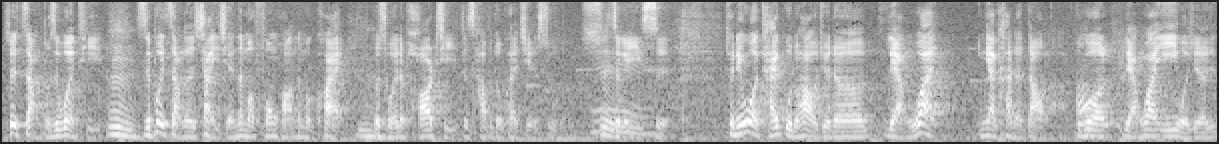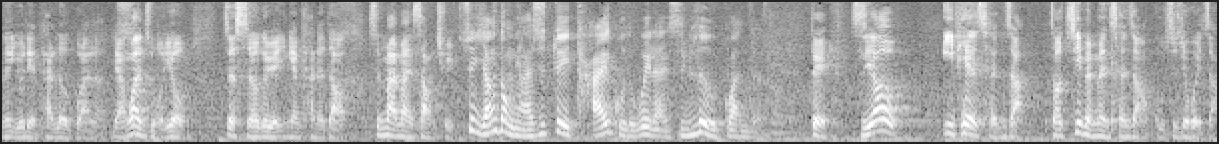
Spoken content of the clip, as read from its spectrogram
所以涨不是问题，嗯，只不会涨得像以前那么疯狂那么快，就所谓的 party 就差不多快结束了，是。这个意思。所以你问我台股的话，我觉得两万应该看得到了，不过两万一我觉得那有点太乐观了，两万左右。这十二个月应该看得到，是慢慢上去。所以杨董，你还是对台股的未来是乐观的。对，只要 EPS 成长，只要基本面成长，股市就会涨。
